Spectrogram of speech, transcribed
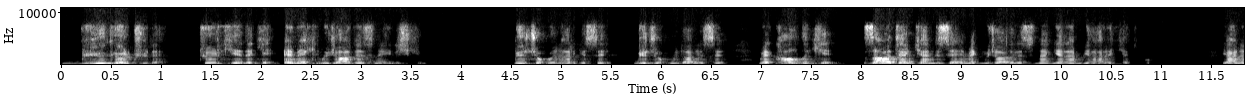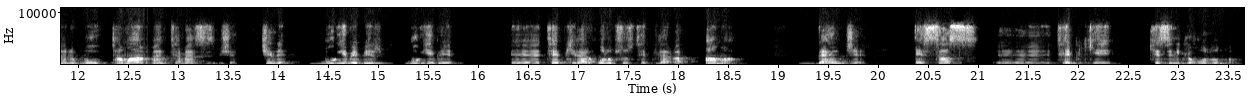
büyük ölçüde Türkiye'deki emek mücadelesine ilişkin birçok önergesi, birçok müdahalesi ve kaldı ki zaten kendisi emek mücadelesinden gelen bir hareket bu. Yani hani bu tamamen temelsiz bir şey. Şimdi bu gibi bir bu gibi e, tepkiler, olumsuz tepkiler var. Ama bence esas e, tepki kesinlikle olumlu.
